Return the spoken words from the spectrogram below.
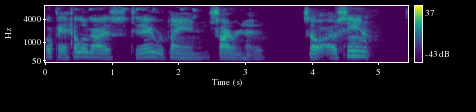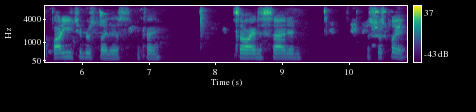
Okay, hello guys. Today we're playing Siren Head. So I've seen a lot of YouTubers play this, okay? So I decided, let's just play it.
